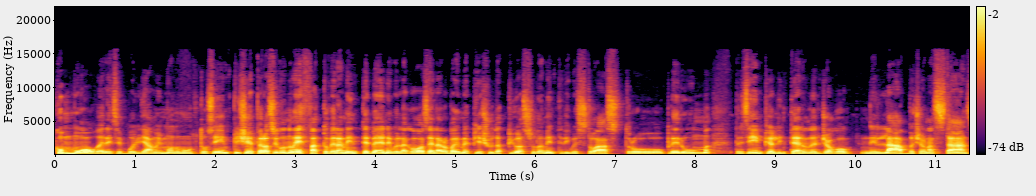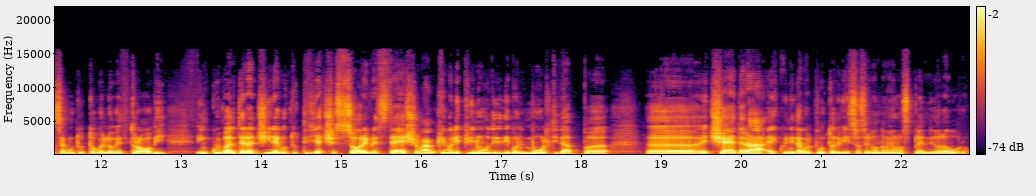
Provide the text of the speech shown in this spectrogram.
commuovere, se vogliamo, in modo molto semplice. Però secondo me è fatto veramente bene quella cosa. È la roba che mi è piaciuta più assolutamente di questo Astro Playroom. Per esempio, all'interno del gioco, nel lab, c'è una stanza con tutto quello che trovi in cui puoi interagire con tutti gli accessori PlayStation, ma anche quelli più inutili, tipo il multitap, eh, eccetera. E quindi da quel punto di vista, secondo me, è uno splendido lavoro.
